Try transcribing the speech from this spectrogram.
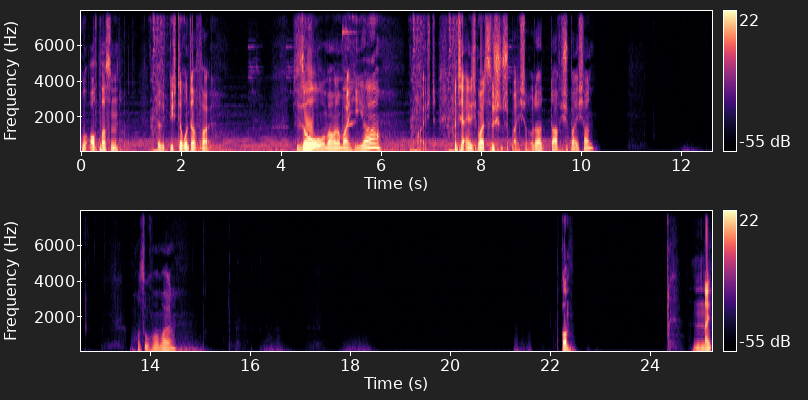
Nur aufpassen, dass ich nicht darunter fall. So, machen wir nochmal hier. Reicht. Könnt ihr eigentlich mal zwischenspeichern, oder? Darf ich speichern? Versuchen wir mal. Komm. Nein,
